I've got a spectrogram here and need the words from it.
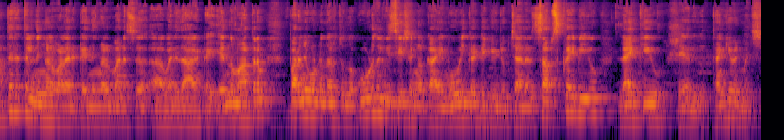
അത്തരത്തിൽ നിങ്ങൾ വളരട്ടെ നിങ്ങൾ മനസ്സ് വലുതാകട്ടെ എന്ന് മാത്രം പറഞ്ഞുകൊണ്ട് നിർത്തുന്നു. കൂടുതൽ വിശേഷങ്ങൾക്കായി movie critic YouTube channel subscribe ചെയ്യൂ ലൈക്ക് ചെയ്യൂ ഷെയർ ചെയ്യൂ. Thank very much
